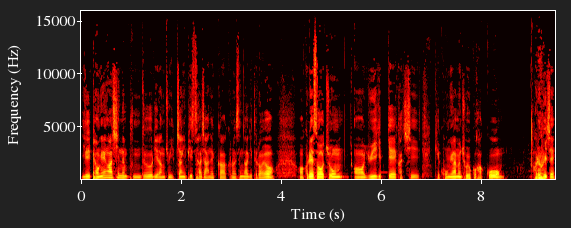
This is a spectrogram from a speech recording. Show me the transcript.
일 병행하시는 분들이랑 좀 입장이 비슷하지 않을까 그런 생각이 들어요. 어, 그래서 좀 어, 유의 깊게 같이 공유하면 좋을 것 같고 그리고 이제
